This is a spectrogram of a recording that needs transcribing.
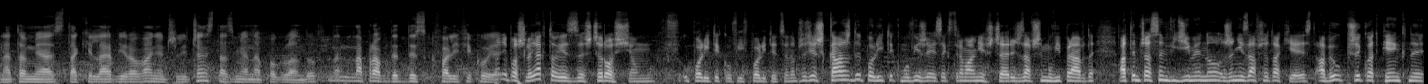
natomiast takie lawirowanie, czyli częsta zmiana poglądów, no, naprawdę dyskwalifikuje. Panie pośle, jak to jest ze szczerością w, u polityków i w polityce? No przecież każdy polityk mówi, że jest ekstremalnie szczery, że zawsze mówi prawdę, a tymczasem widzimy, no, że nie zawsze tak jest. A był przykład piękny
